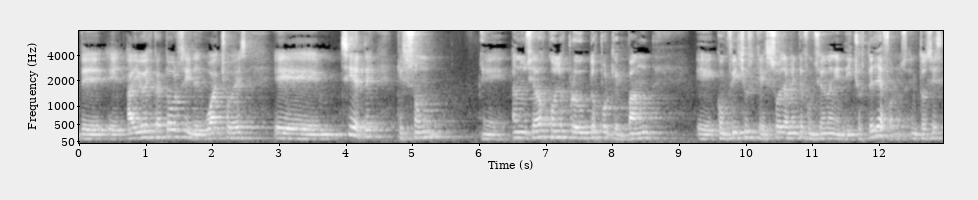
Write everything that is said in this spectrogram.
de iOS 14 y del WatchOS 7 eh, que son eh, anunciados con los productos porque van eh, con features que solamente funcionan en dichos teléfonos. Entonces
